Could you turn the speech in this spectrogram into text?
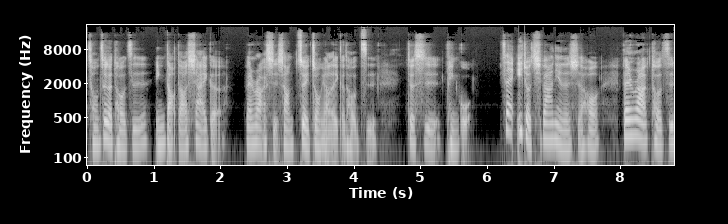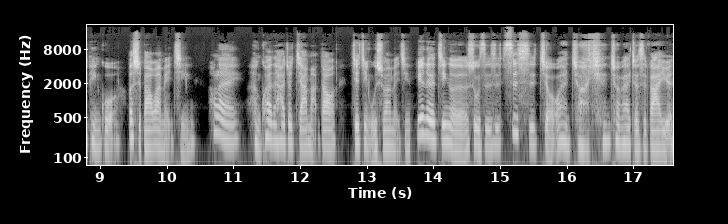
从这个投资引导到下一个 Van Rock 史上最重要的一个投资，就是苹果。在一九七八年的时候，Venrock 投资苹果二十八万美金，后来很快的他就加码到接近五十万美金，因为那个金额的数字是四十九万九千九百九十八元。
